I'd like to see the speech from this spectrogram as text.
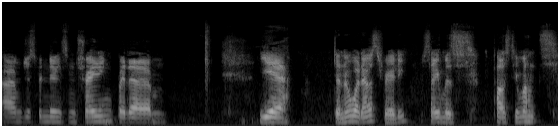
i Um, just been doing some training, but um, yeah, don't know what else really. Same as past two months.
